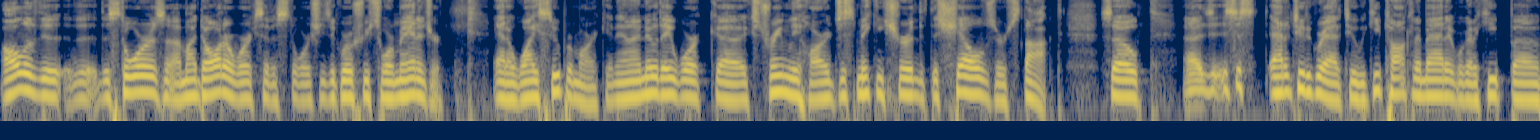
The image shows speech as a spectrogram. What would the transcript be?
all of the the, the stores. Uh, my daughter works at a store. She's a grocery store manager at a Weis supermarket, and I know they work uh, extremely hard, just making sure that the shelves are stocked. So uh, it's just attitude of gratitude. We keep talking about it. We're going to keep uh,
